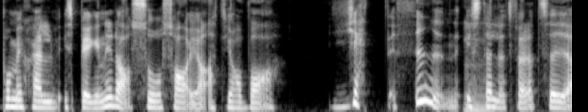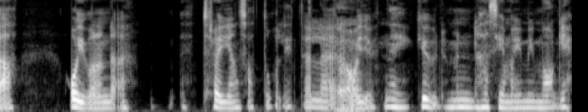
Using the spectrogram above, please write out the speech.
på mig själv i spegeln idag så sa jag att jag var jättefin istället för att säga oj vad den där tröjan satt dåligt eller Ja. oj nej gud men här ser man ju min mage.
